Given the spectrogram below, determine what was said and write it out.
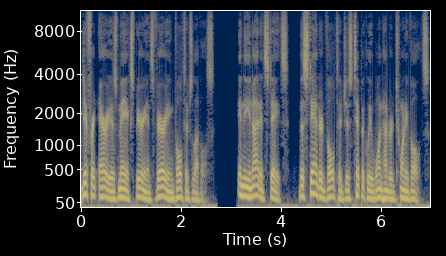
Different areas may experience varying voltage levels. In the United States, the standard voltage is typically 120 volts.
